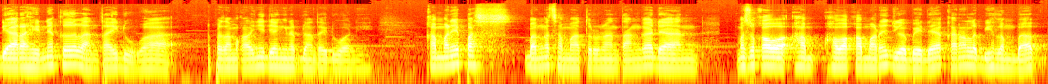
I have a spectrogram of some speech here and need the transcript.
diarahinnya ke lantai dua. Pertama kalinya dia nginep di lantai dua nih. Kamarnya pas banget sama turunan tangga dan masuk hawa, hawa kamarnya juga beda karena lebih lembab.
